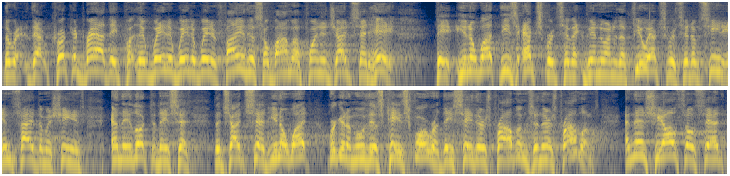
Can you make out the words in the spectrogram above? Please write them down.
the, that crooked Brad, they put, they waited, waited, waited. Finally, this Obama-appointed judge said, "Hey, they, you know what? These experts have been one of the few experts that have seen inside the machines. And they looked and they said, the judge said, you know what? We're going to move this case forward. They say there's problems and there's problems. And then she also said,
